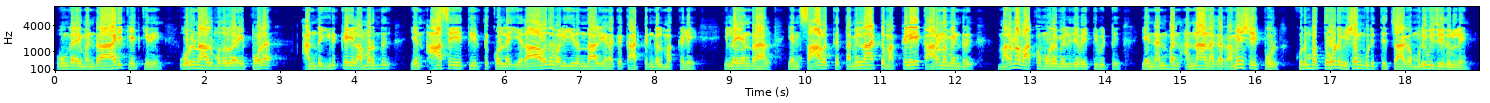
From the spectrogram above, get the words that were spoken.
உங்களை மன்றாடி கேட்கிறேன். ஒரு நாள் முதல்வரைப் போல அந்த இருக்கையில் அமர்ந்து என் ஆசையை தீர்த்து கொள்ள ஏதாவது வழி இருந்தால் எனக்கு காட்டுங்கள் மக்களே. இல்லையென்றால் என் சாவுக்கு தமிழ்நாட்டு மக்களே காரணம் என்று மரண வாக்குமூலம் எழுதி வைத்துவிட்டு என் நண்பன் அண்ணா நகர் ரமேஷைப் போல் குடும்பத்தோடு விஷம் குடித்து சாக முடிவு செய்துள்ளேன்.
